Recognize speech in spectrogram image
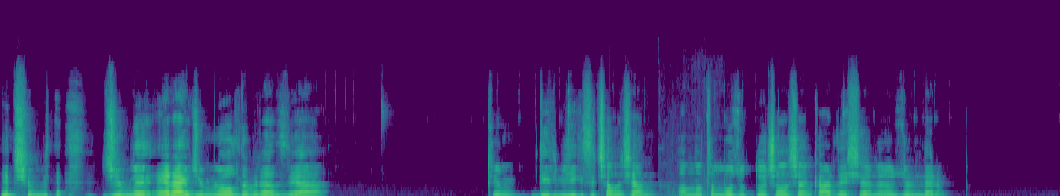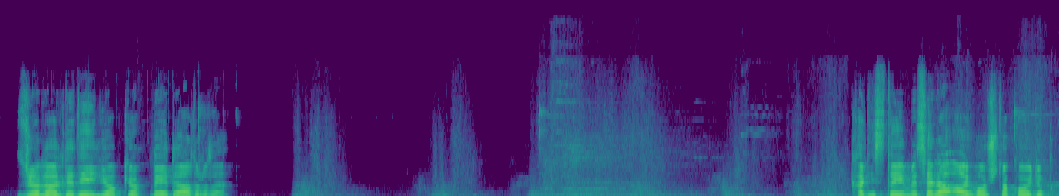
cümle cümle Eray cümle oldu biraz ya. Tüm dil bilgisi çalışan, anlatım bozukluğu çalışan kardeşlerimden özür dilerim. Zolol'de değil, yok yok, BDA'dır da. Kalista'yı mesela Ayhoş'ta koyduk.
